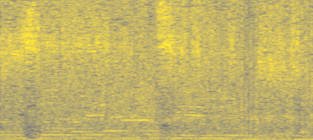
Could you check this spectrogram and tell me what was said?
way I about tonight.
